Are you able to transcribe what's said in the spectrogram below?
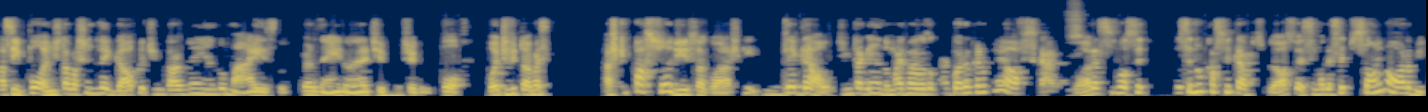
assim, pô, a gente tava achando legal que o time tava ganhando mais do que perdendo, né? Tipo, chegou, pô, oito vitórias, mas acho que passou disso agora. Acho que legal, o time tá ganhando mais, mas agora eu quero playoffs, cara. Agora, Sim. se você, você não classificar para os playoffs, vai ser uma decepção enorme.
